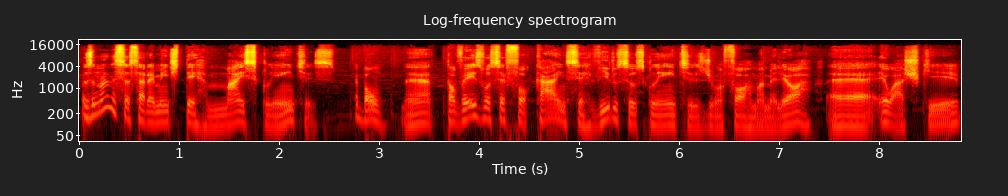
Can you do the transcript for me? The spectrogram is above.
Mas não é necessariamente ter mais clientes é bom, né? Talvez você focar em servir os seus clientes de uma forma melhor, é, eu acho que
